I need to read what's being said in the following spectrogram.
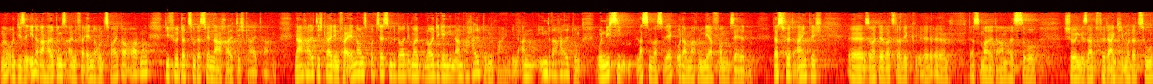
Ne? Und diese innere Haltung ist eine Veränderung zweiter Ordnung, die führt dazu, dass wir Nachhaltigkeit haben. Nachhaltigkeit in Veränderungsprozessen bedeutet immer, Leute gehen in andere Haltung rein, in andere Haltung und nicht sie lassen was weg oder machen mehr vom selben. Das führt eigentlich, äh, so hat der Watzlawick äh, das mal damals so schön gesagt, führt eigentlich immer dazu,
